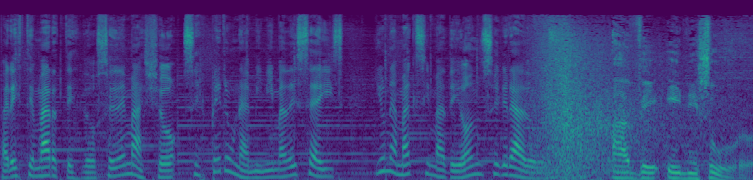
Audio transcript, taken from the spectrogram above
Para este martes 12 de mayo se espera una mínima de 6 y una máxima de 11 grados. ADN Sur,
